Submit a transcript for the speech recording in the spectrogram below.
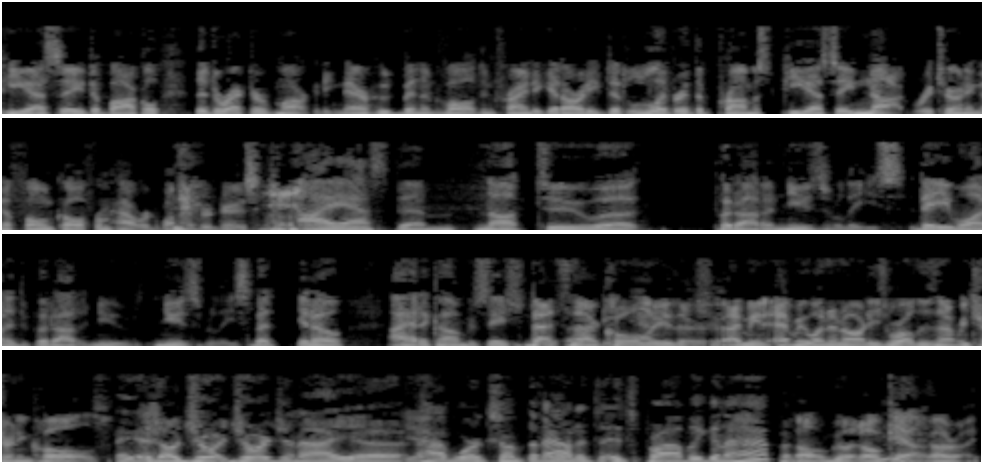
PSA debacle. The director of marketing there, who'd been involved in trying to get Artie to deliver the promised PSA, not returning a phone call from Howard 100 News. I asked them not to uh, put out a news release. They wanted to put out a news news release, but you know, I had a conversation. That's with not Artie cool either. show. I mean, everyone in Artie's world is not returning calls. Hey, No, George, George and I uh, have worked something out. It's it's probably going to happen. Oh, good. Okay. Yeah. All right.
